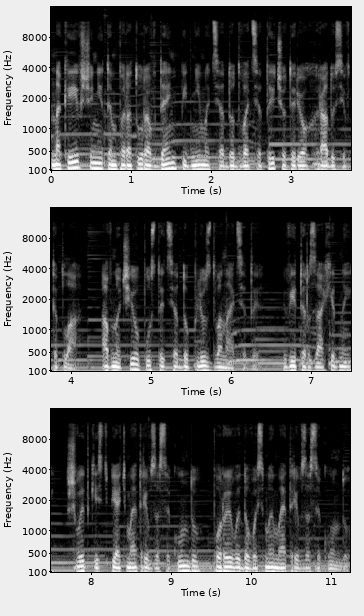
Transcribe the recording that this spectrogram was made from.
На Київщині температура в день підніметься до 24 градусів тепла, а вночі опуститься до плюс 12. Вітер західний, швидкість 5 метрів за секунду, пориви до 8 метрів за секунду.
